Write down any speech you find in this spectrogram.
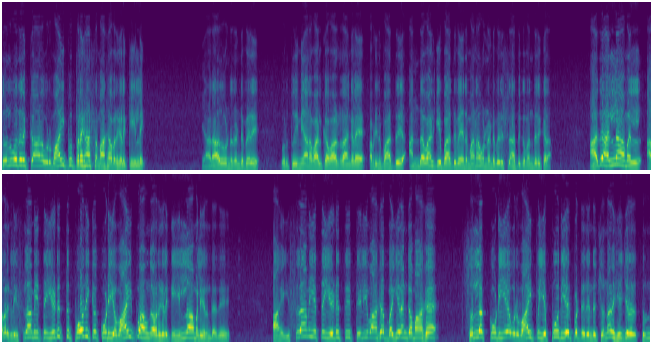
சொல்வதற்கான ஒரு வாய்ப்பு பிரகாசமாக அவர்களுக்கு இல்லை. யாராவது ஒன்று ரெண்டு பேர் ஒரு தூய்மையான வாழ்க்கை வாழ்கிறாங்களே அப்படின்னு பார்த்து அந்த வாழ்க்கையை பார்த்து வேணுமானா ஒன்று ரெண்டு பேர் இஸ்லாத்துக்கு வந்திருக்கலாம். அது அல்லாமல் அவர்கள் இஸ்லாமியத்தை எடுத்து போதிக்கக்கூடிய வாய்ப்பு அவங்க அவர்களுக்கு இல்லாமல் இருந்தது. ஆக இஸ்லாமியத்தை எடுத்து தெளிவாக பகிரங்கமாக சொல்லக்கூடிய ஒரு வாய்ப்பு எப்போது ஏற்பட்டது என்று சொன்னால் ஹிஜ்ரத்துன்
